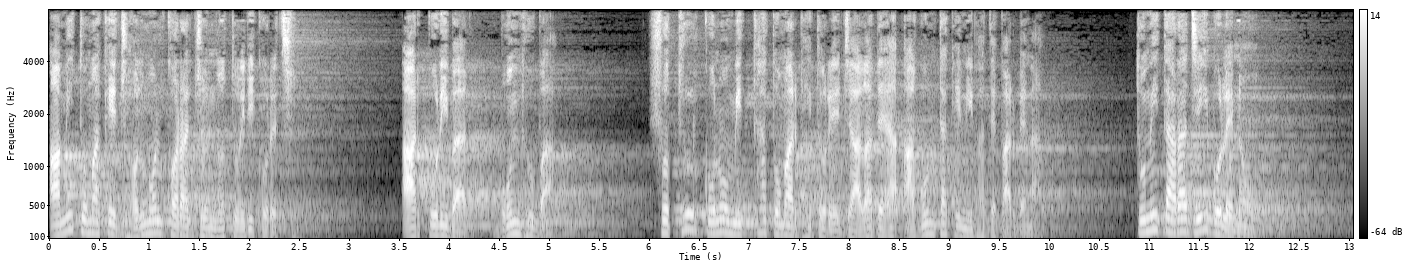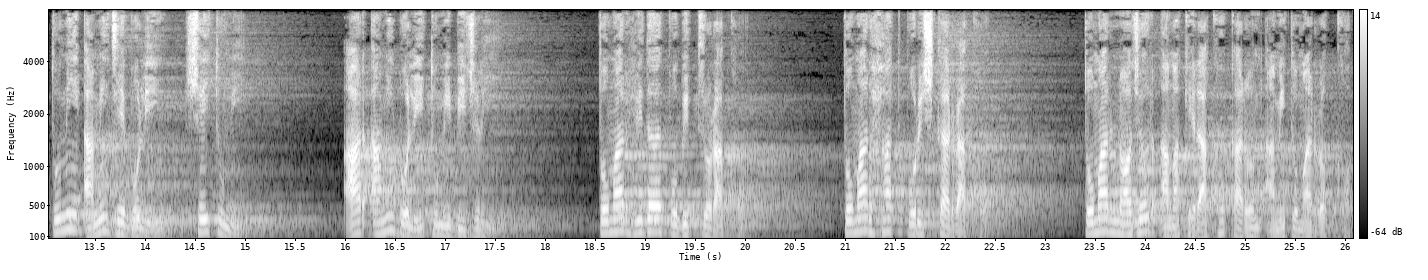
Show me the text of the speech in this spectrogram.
আমি তোমাকে ঝলমল করার জন্য তৈরি করেছি। আর পরিবার, বন্ধু বা শত্রুর কোনো মিথ্যা তোমার ভিতরে জ্বালা দেয়া আগুনটাকে নিভাতে পারবে না। তুমি তারা যেই বলে নও, তুমি আমি যে বলি, সেই তুমি। আর আমি বলি, তুমি বিজয়ী। তোমার হৃদয় পবিত্র রাখো। তোমার হাত পরিষ্কার রাখো। তোমার নজর আমাকে রাখো, কারণ আমি তোমার রক্ষক।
